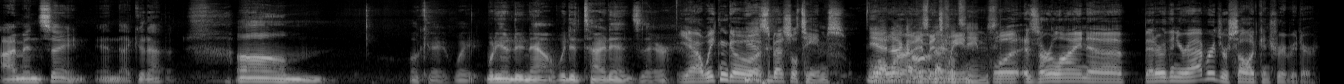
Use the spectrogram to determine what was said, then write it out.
I'm insane, and that could happen. Um. Okay, wait. What are you gonna do now? We did tight ends there. Yeah, we can go Yeah. uh, special teams. Yeah, not we're gonna in special between. teams. Well, is Zuerlein uh, better than your average or solid contributor?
